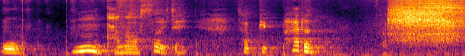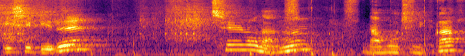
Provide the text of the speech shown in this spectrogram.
5. 음, 다 나왔어, 이제. 자, B8은 21을 7로 나눈 나머지니까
